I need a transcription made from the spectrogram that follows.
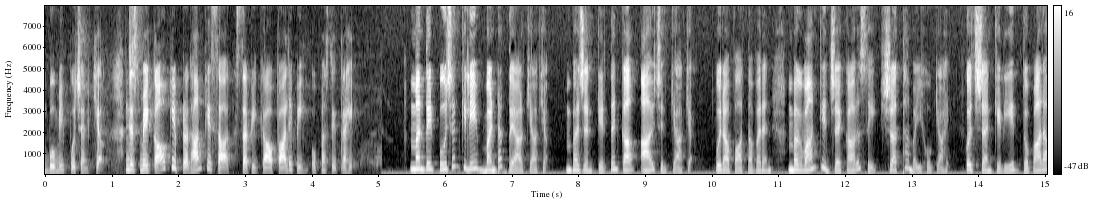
भूमि पूजन किया जिसमें गाँव के प्रधान के साथ सभी गाँव वाले भी उपस्थित रहे। मंदिर पूजन के लिए मंडप तैयार किया गया भजन कीर्तन का आयोजन किया गया। पूरा वातावरण भगवान के जयकारों से श्रद्धामयी हो गया है। कुछ क्षण के लिए दोबारा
